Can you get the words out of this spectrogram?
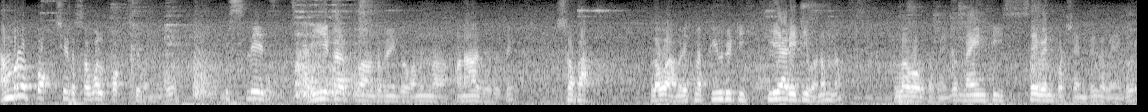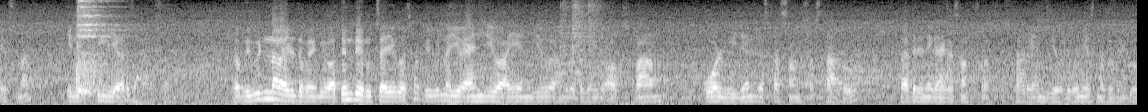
राम्रो पक्ष र सबल पक्ष भनेको यसले झारिएका अ, तपाईँको भनौँ न अनाजहरू चाहिँ सफा। लगभग हाम्रो यसमा प्युरिटी क्लियरिटी भनौँ न। लगभग तपाईँको नाइन्टी सेभेन पर्सेन्ट चाहिँ तपाईँको यसमा यसले क्लियर झार्छ। र विभिन्न अहिले तपाईँको अत्यन्तै रुचाइएको छ। विभिन्न यो एनजिओ आइएनजिओ हाम्रो तपाईँको अक्सफार्म ओल्ड भिजन जस्ता सङ्घ संस्थाहरू रात्रि निकायका सङ्घ संस्थाहरू एनजिओहरूले पनि यसमा तपाईँको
